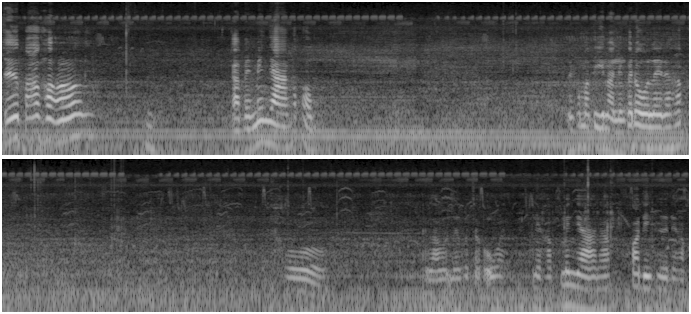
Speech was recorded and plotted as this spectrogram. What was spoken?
เจอปลาผอมกลับเป็นเม่นยางครับผมเดินเข้ามาตีหน่อยหนึ่งก็โดนเลยนะครับ โอ้ เราเนื้อก็จะอ้วนเนี่ยครับเม่นยานะครับข้อดีคือเนี่ยครับ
